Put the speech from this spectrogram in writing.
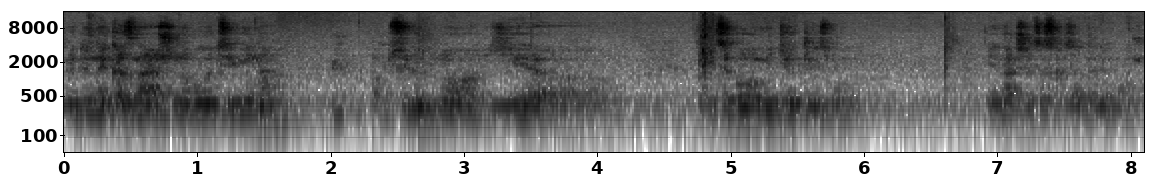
людини, яка знає, що на вулиці війна, абсолютно є принциповим ідіотизмом. Інакше це сказати не можу.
